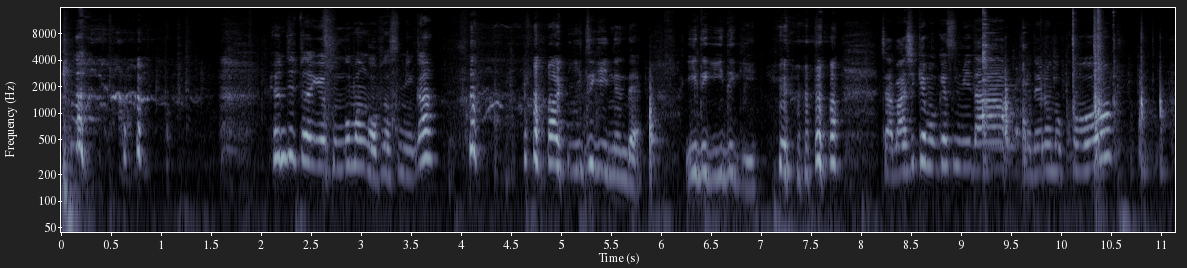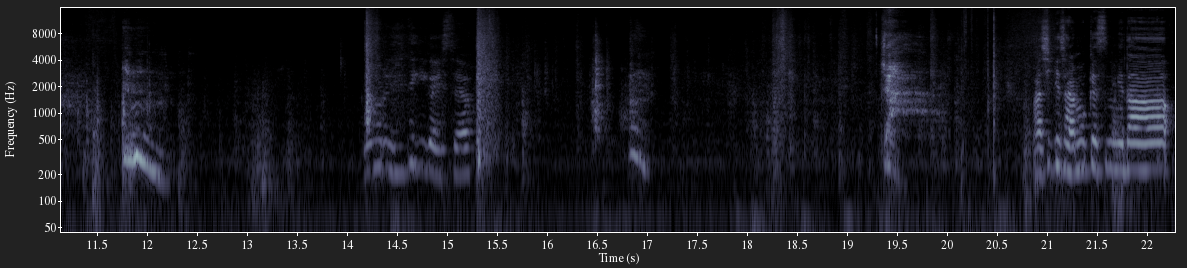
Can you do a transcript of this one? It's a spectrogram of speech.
편집자에게 궁금한 거 없었습니까? 이득이 있는데. 이득 이득이. 자 맛있게 먹겠습니다. 내려놓고 오늘은 이득이가 있어요 자 맛있게 잘 먹겠습니다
